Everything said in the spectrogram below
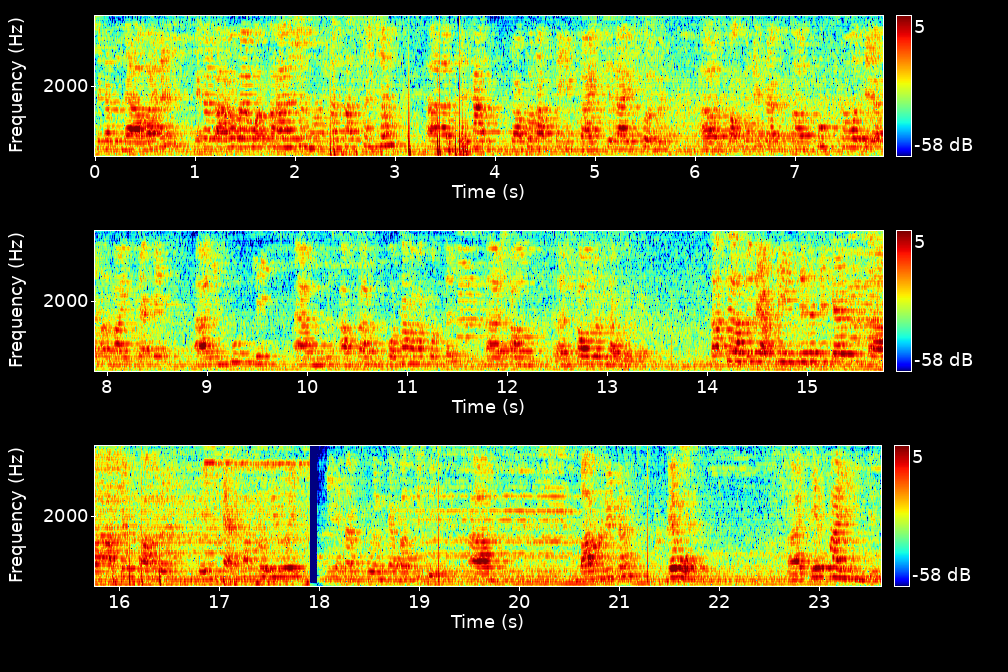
সেটাতে দেওয়া হয় না এটাতে আরও ব্যবহার করা হয়েছে মোশন সাসপেনশন যেখানে যখন আপনি বাইকটি রাইড করবেন আহ, তখন এটা আহ, খুব সহজে আপনার বাইকটাকে স্মুথলি আপনার ওঠানামা করতে সহযোগিতা করবে। তাছাড়া যদি আপনি ইঞ্জিনের দিকে আসেন, তাহলে এই একমাত্র হিরোই এটার ফুয়েল ক্যাপাসিটি বারো লিটার এবং এফআই ইঞ্জিন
